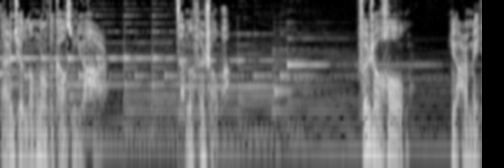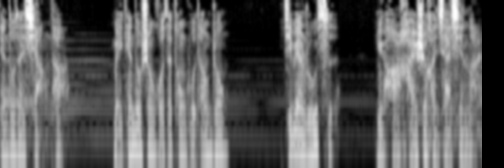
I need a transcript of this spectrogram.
男人却冷冷的告诉女孩：“咱们分手吧。”分手后，女孩每天都在想他，每天都生活在痛苦当中。即便如此，女孩还是狠下心来，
